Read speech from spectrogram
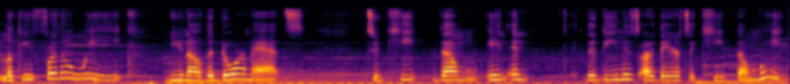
looking for the weak, you know, the doormats, to keep them in. the demons are there to keep them weak.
